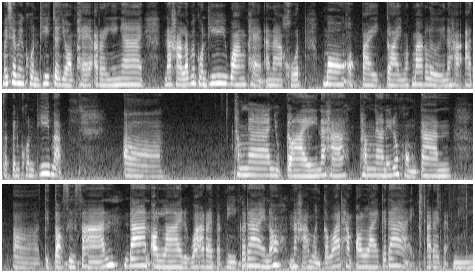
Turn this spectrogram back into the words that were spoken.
ไม่ใช่เป็นคนที่จะยอมแพ้อะไรง่าย ๆนะคะ แล้วเป็นคนที่วางแผนอนาคตมองออกไปไกลมากๆเลยนะคะ อาจจะเป็นคนที่แบบทำงานอยู่ไกลนะคะทำงานในเรื่องของการ ติดต่อสื่อสารด้านออนไลน์ หรือว่าอะไรแบบนี้ก็ได้เนาะนะคะ เหมือนกับว่าทำออนไลน์ก็ได้อะไรแบบนี้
